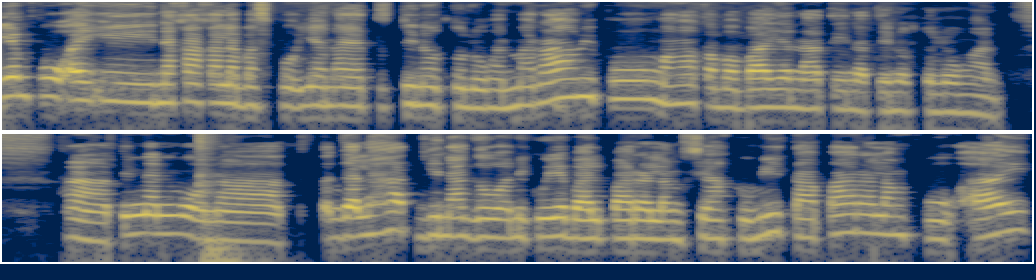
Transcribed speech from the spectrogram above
Yan po ay i- nakakalabas po yan ay tinutulungan. Marami po mga kababayan natin na tinutulungan. Ah, tingnan mo na lahat ginagawa ni Kuya Bal para lang siya kumita, para lang po ay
